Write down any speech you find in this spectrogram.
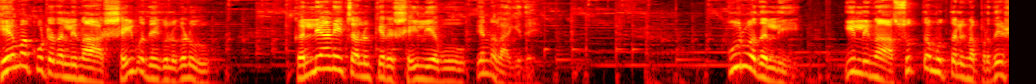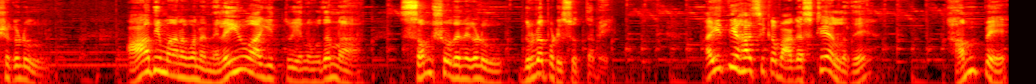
ಹೇಮಕೂಟದಲ್ಲಿನ ಶೈವ ದೇಗುಲಗಳು ಕಲ್ಯಾಣಿ ಚಾಲುಕ್ಯರ ಶೈಲಿಯವು ಎನ್ನಲಾಗಿದೆ. ಪೂರ್ವದಲ್ಲಿ ಇಲ್ಲಿನ ಸುತ್ತಮುತ್ತಲಿನ ಪ್ರದೇಶಗಳು ಆದಿಮಾನವನ ನೆಲೆಯೂ ಆಗಿತ್ತು ಎನ್ನುವುದನ್ನು ಸಂಶೋಧನೆಗಳು ದೃಢಪಡಿಸುತ್ತವೆ. ಐತಿಹಾಸಿಕವಾಗಷ್ಟೇ ಅಲ್ಲದೆ ಹಂಪೆ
